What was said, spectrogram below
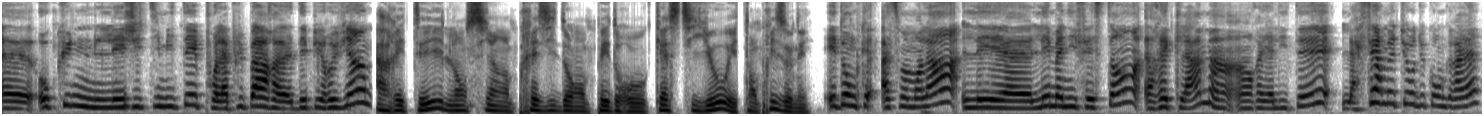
euh, aucune légitimité pour la plupart euh, des Péruviens. Arrêté, l'ancien président Pedro Castillo est emprisonné. Et donc, à ce moment-là, les, euh, les, manifestants réclament en réalité la fermeture du Congrès,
